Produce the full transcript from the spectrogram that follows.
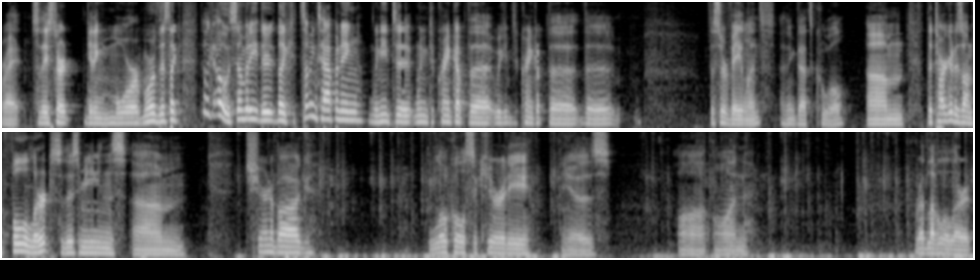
right? So they start getting more more of this like they're like, "Oh, somebody they're like something's happening. We need to we need to crank up the we need to crank up the the the surveillance." I think that's cool. Um the target is on full alert, so this means um Chernobog local security is uh, on red level alert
